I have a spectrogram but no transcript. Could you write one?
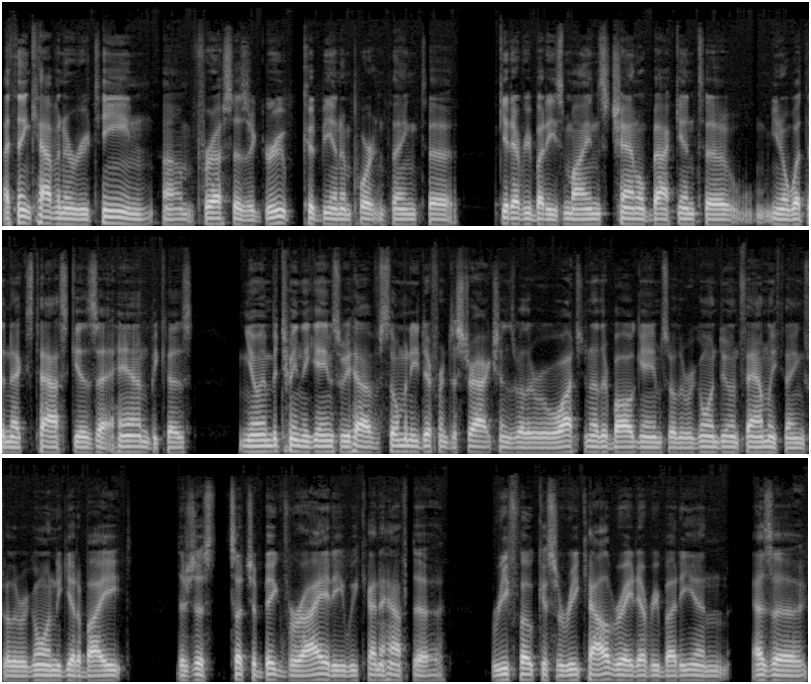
I think having a routine um, for us as a group could be an important thing to get everybody's minds channeled back into you know what the next task is at hand because you know in between the games we have so many different distractions whether we're watching other ball games whether we're going doing family things whether we're going to get a bite. There's just such a big variety. We kind of have to refocus or recalibrate everybody. And as a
